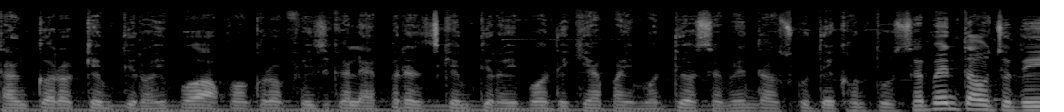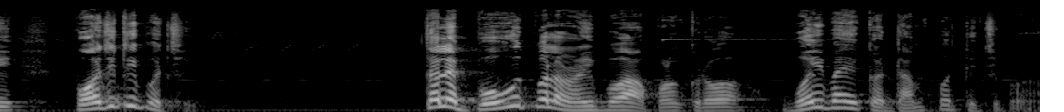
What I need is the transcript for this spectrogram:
तांकर केमती रहइबो आपनकर फिजिकल अपीयरेंस केमती रहइबो देखिया पई मध्य 7th हाउस को देखंतु 7th हाउस जदि पॉजिटिव अछि तले बहुत बल रहइबो आपनकर वैवाहिक दाम्पत्य जीवन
